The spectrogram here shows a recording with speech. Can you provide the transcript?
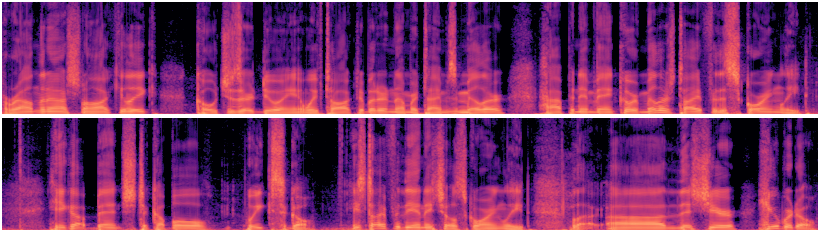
Around the National Hockey League, coaches are doing it. We've talked about it a number of times. Miller happened in Vancouver. Miller's tied for the scoring lead. He got benched a couple weeks ago. He's tied for the NHL scoring lead. Uh, this year, Huberdeau.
